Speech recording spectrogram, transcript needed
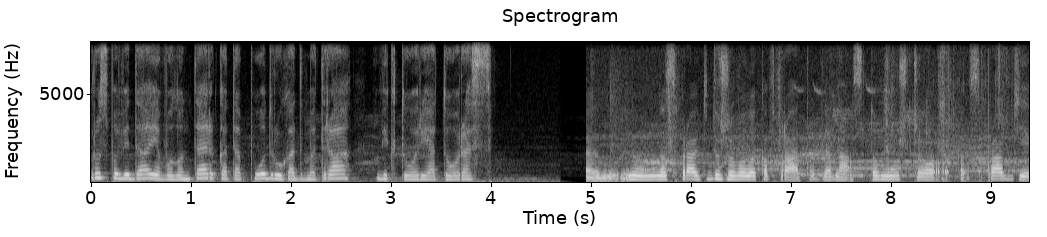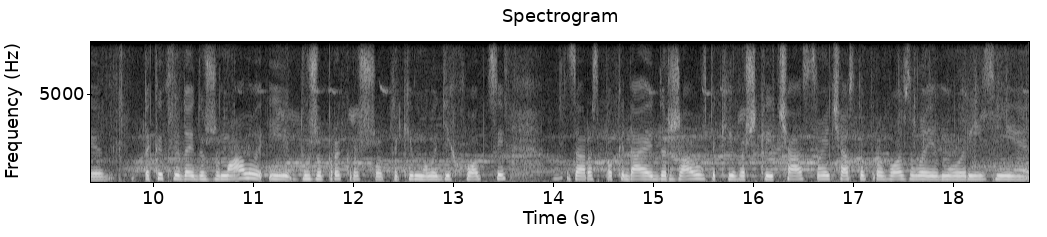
розповідає волонтерка та подруга Дмитра Вікторія Торес. Ну насправді дуже велика втрата для нас, тому що справді таких людей дуже мало, і дуже прикро, що такі молоді хлопці зараз покидають державу в такий важкий час. Ми часто привозили йому різні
